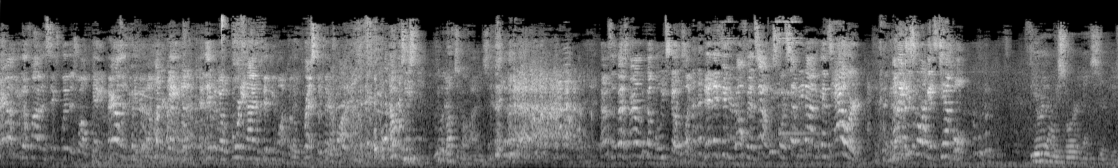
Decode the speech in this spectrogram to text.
Maryland could go five and six with the 12th game. Maryland could be given a 100 games, and they would go 49 and 51 for the rest of their lives. Don't tease me. We would love to go five and six. That was the best. Maryland a couple of weeks ago was like, then they figured offense out. We scored 79 against Howard. How did you score against Temple? Fewer than we scored against Syracuse.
